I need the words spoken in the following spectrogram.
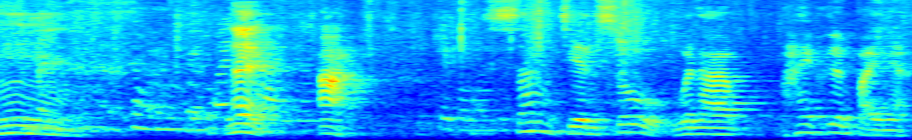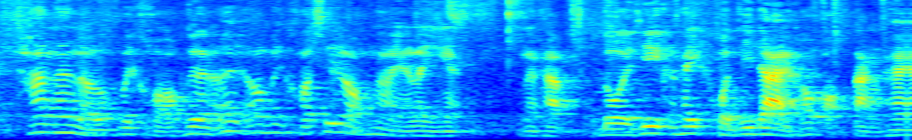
อืมนี่อะสร้างเจียนสู้เวลาให้เพื่อนไปเนี่ยถ้านั่นเราไปขอเพื่อนเอ้ยเอาไปขอซี่ลองหน่อยอะไรเงี้ยนะครับ โดยที่ให้คนที่ได้เขาออกตังค์ให้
